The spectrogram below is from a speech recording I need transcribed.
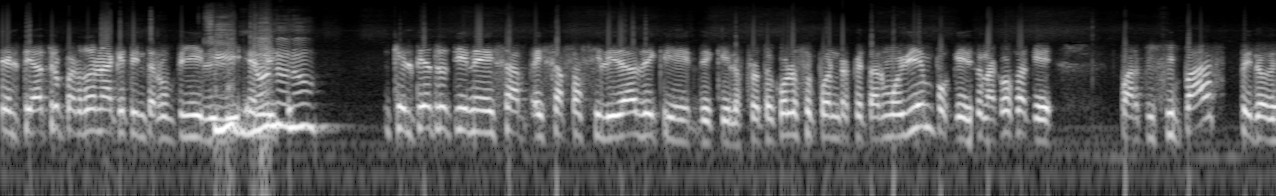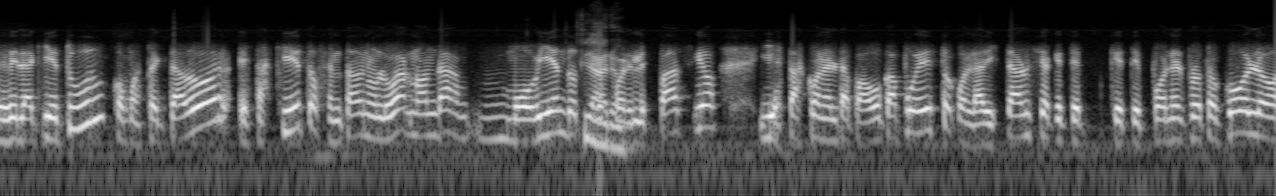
el teatro, perdona que te interrumpí. Sí, no, no, no que el teatro tiene esa esa facilidad de que de que los protocolos se pueden respetar muy bien porque es una cosa que participás, pero desde la quietud, como espectador, estás quieto, sentado en un lugar, no andas moviéndote por el espacio y estás con el tapaboca puesto, con la distancia que te, que te pone el protocolo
